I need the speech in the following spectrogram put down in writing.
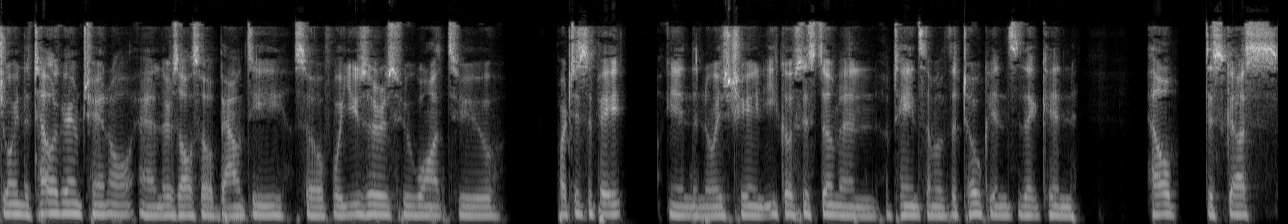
join the Telegram channel. And there's also a bounty. So for users who want to participate in the NOIZ Chain ecosystem and obtain some of the tokens that can help discuss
